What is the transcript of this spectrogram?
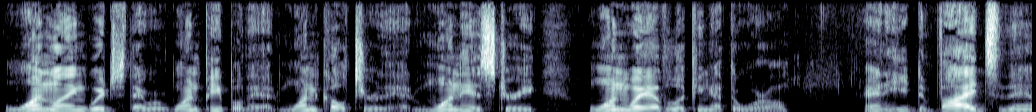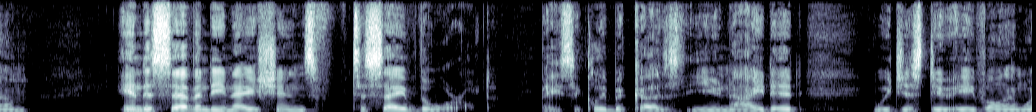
one language. They were one people. They had one culture. They had one history, one way of looking at the world, and he divides them into 70 nations to save the world, basically, because united, we just do evil and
